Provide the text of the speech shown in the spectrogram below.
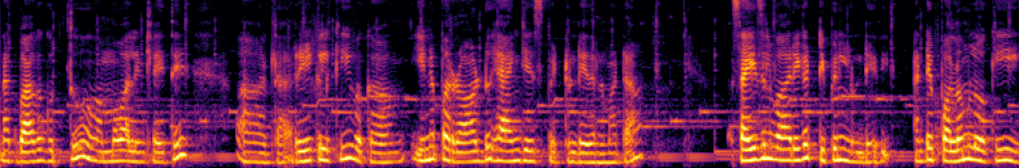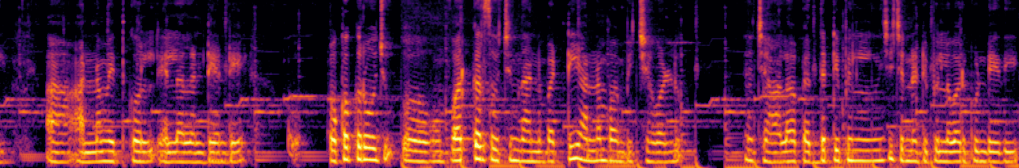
నాకు బాగా గుర్తు అమ్మ వాళ్ళ ఇంట్లో అయితే అట్లా రేకులకి ఒక ఇనుప రాడ్ హ్యాంగ్ చేసి పెట్టుండేదనమాట. సైజుల వారీగా టిఫిన్లు ఉండేది అంటే పొలంలోకి అన్నం ఎత్తుకో వెళ్ళాలంటే అంటే ఒక్కొక్క రోజు వర్కర్స్ వచ్చిన దాన్ని బట్టి అన్నం పంపించేవాళ్ళు. చాలా పెద్ద టిఫిన్ల నుంచి చిన్న టిఫిన్ల వరకు ఉండేది.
